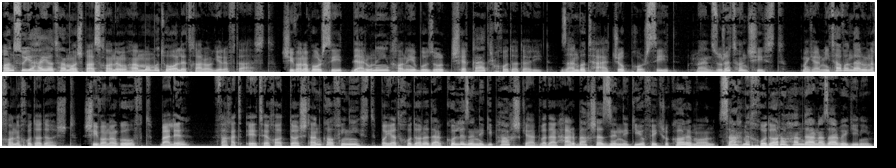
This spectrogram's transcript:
آن سوی حیات هم آشپزخانه و حمام و توالت قرار گرفته است. شیوانا پرسید درون این خانه بزرگ چقدر خدا دارید؟ زن با تعجب پرسید منظورتان چیست؟ مگر می توان درون خانه خدا داشت؟ شیوانا گفت بله فقط اعتقاد داشتن کافی نیست باید خدا را در کل زندگی پخش کرد و در هر بخش از زندگی و فکر و کارمان سهم خدا را هم در نظر بگیریم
